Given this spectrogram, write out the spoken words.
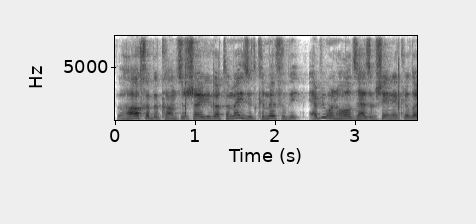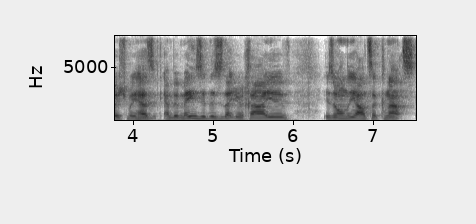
V'hacha bekanzer shoygig got amazed kamifugi. Everyone holds hezek shein nikir loishmei hezek and b'meizid this is that your chayiv is only alza knas.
